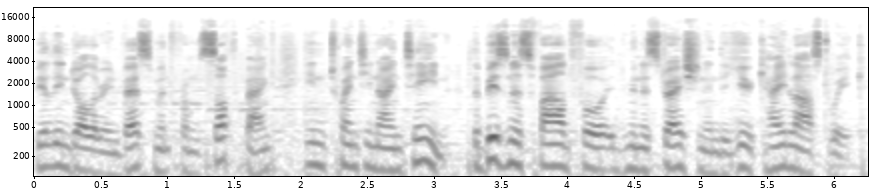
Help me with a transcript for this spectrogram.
billion investment from SoftBank in 2019. The business filed for administration in the UK last week.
